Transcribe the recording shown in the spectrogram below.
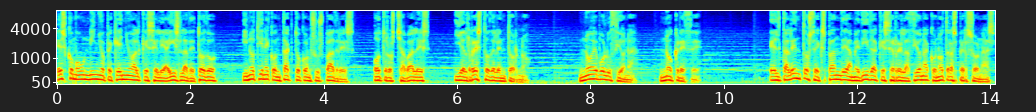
Es como un niño pequeño al que se le aísla de todo y no tiene contacto con sus padres, otros chavales y el resto del entorno. No evoluciona, no crece. El talento se expande a medida que se relaciona con otras personas,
